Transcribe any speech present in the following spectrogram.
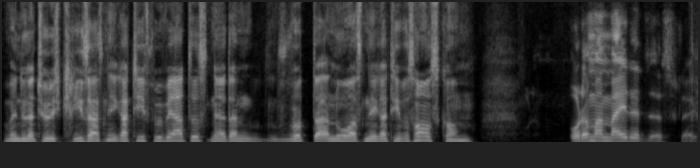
Und wenn du natürlich Krise als negativ bewertest, na, dann wird da nur was Negatives rauskommen. Oder man meidet es gleich.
